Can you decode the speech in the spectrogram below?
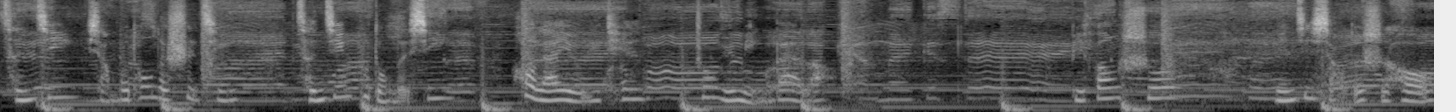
曾经想不通的事情，曾经不懂的心，后来有一天终于明白了。比方说，年纪小的时候，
